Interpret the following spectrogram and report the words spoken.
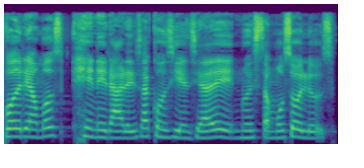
podríamos generar esa conciencia de no estamos solos,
